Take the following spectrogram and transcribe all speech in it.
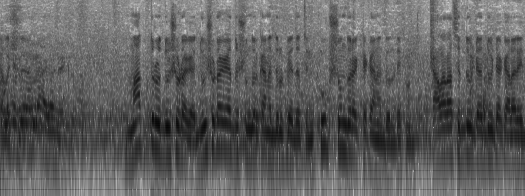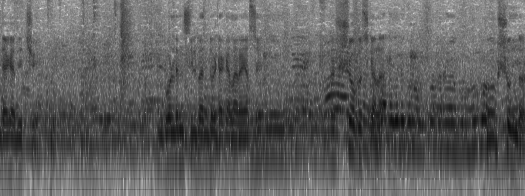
কালেকশন মাত্র দুশো টাকায় দুশো টাকায় এত সুন্দর কানের দুল পেয়ে যাচ্ছেন। খুব সুন্দর একটা কানের দুল, দেখুন। কালার আছে দুইটা দুইটা কালারই দেখা দিচ্ছে। গোল্ডেন সিলভার দুইটা কালারে আছে। সবুজ কালার। খুব সুন্দর।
